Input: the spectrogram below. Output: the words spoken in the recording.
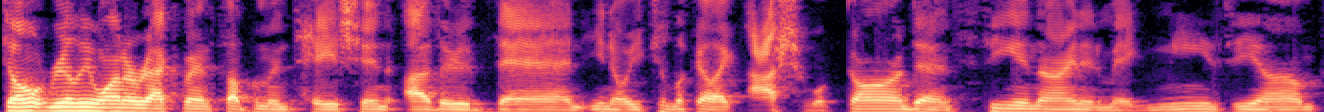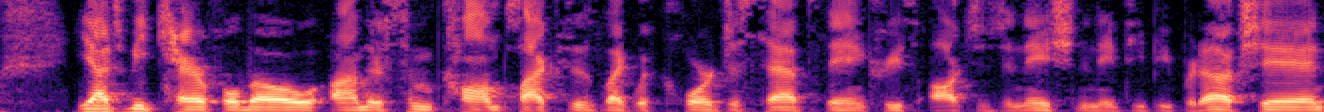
Don't really want to recommend supplementation other than, you know, you can look at like ashwagandha and theanine and magnesium. You have to be careful though. Um, there's some complexes like with cordyceps, they increase oxygenation and ATP production.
